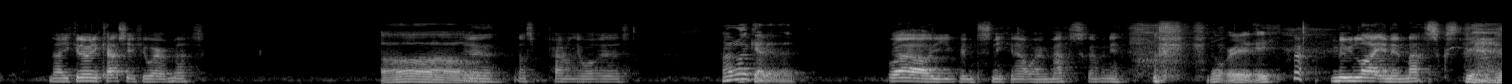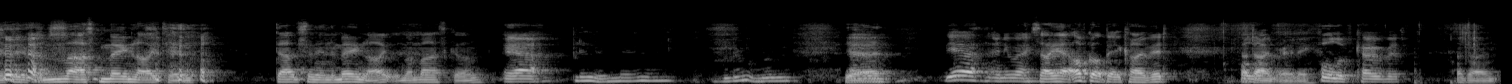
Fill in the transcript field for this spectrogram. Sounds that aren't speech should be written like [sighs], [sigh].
No, you can only catch it if you wear a mask. Oh, Yeah, that's apparently what it is. how did I get it then? Well, you've been sneaking out wearing masks, haven't you? [laughs] Not really. [laughs] Moonlighting in masks. Yeah, a bit of a mask moonlighting. Dancing in the moonlight with my mask on. Yeah. Blue moon. Blue moon. Yeah. Um, yeah, anyway. so yeah, I've got a bit of COVID. I don't of- really. Full of COVID. I don't.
